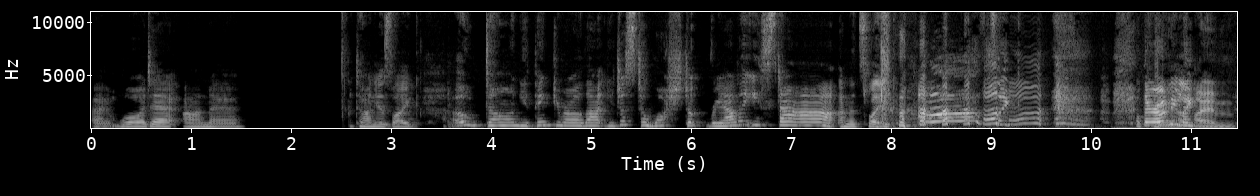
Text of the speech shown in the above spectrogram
Um, Wada and uh, Tanya's like, "Oh, Dawn, you think you're all that? You're just a washed-up reality star," and it's like, ah, it's like they're only like I'm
